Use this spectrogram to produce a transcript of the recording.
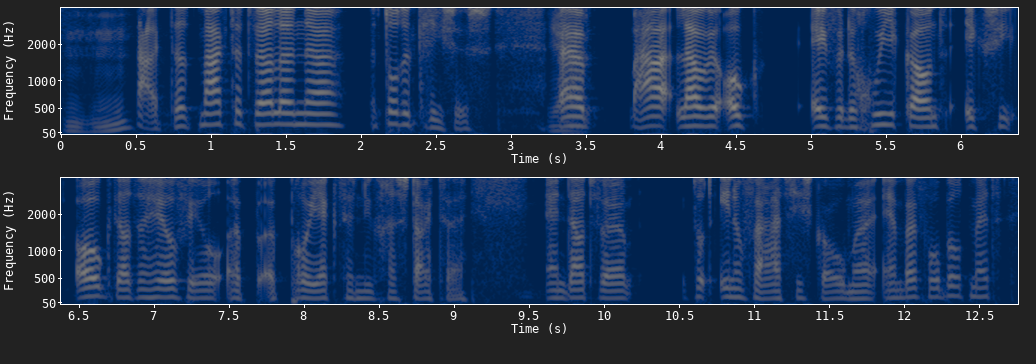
Mm -hmm. Nou, dat maakt het wel een, tot een crisis. Ja. maar laten we ook even de goede kant. Ik zie ook dat er heel veel projecten nu gaan starten. En dat we tot innovaties komen. En bijvoorbeeld met eh,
